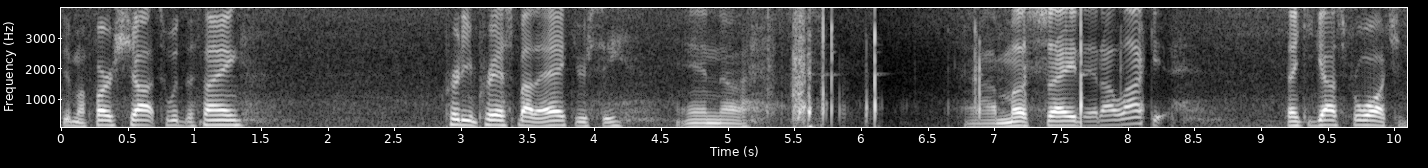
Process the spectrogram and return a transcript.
Did my first shots with the thing. Pretty impressed by the accuracy. And uh, I must say that I like it. Thank you guys for watching.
